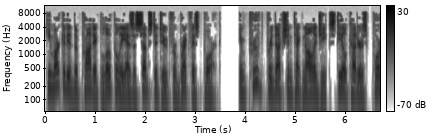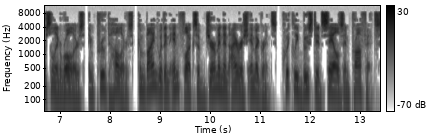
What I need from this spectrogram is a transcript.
He marketed the product locally as a substitute for breakfast pork. Improved production technology steel cutters, porcelain rollers, improved hullers, combined with an influx of German and Irish immigrants, quickly boosted sales and profits.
